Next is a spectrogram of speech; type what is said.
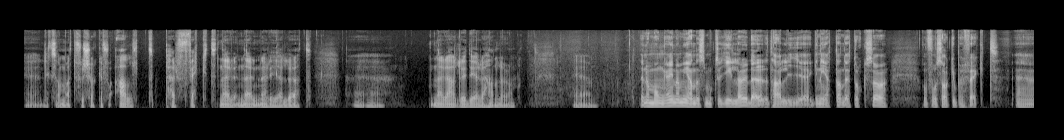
eh, liksom att försöka få allt perfekt när, när, när det gäller att, eh, när det aldrig är det det handlar om. Eh. Det är nog många inom e-handel som också gillar det där detaljgnetandet också och få saker perfekt. Eh,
